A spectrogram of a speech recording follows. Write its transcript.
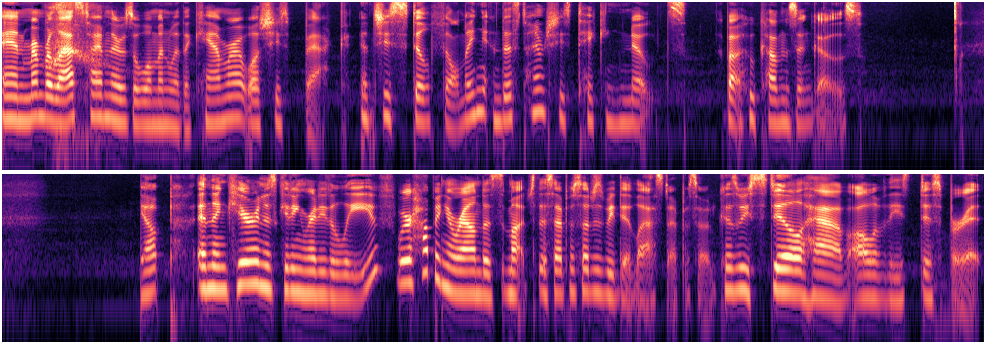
And remember last time there was a woman with a camera? Well, she's back and she's still filming, and this time she's taking notes about who comes and goes. Yep. And then Kieren is getting ready to leave. We're hopping around as much this episode as we did last episode because we still have all of these disparate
